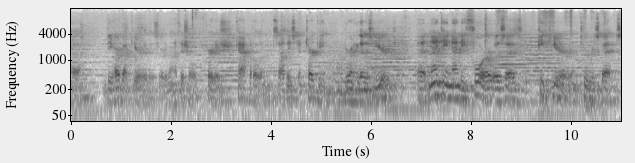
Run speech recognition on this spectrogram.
uh, Diyarbakir, the sort of unofficial Kurdish capital in southeastern Turkey, during those years. 1994 uh, was a peak year in two respects.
